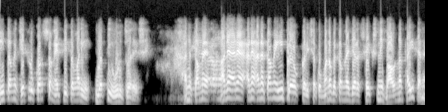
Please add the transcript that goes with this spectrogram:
એ તમે જેટલું કરશો ને એટલી તમારી ગતિ ઉર્ધ્વ રહેશે અને તમે અને અને અને અને તમે એ પ્રયોગ કરી શકો. માનો કે તમને જ્યારે સેક્સની ભાવના થાય છે ને,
